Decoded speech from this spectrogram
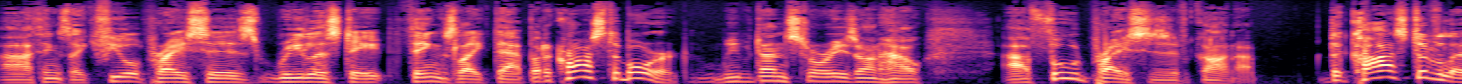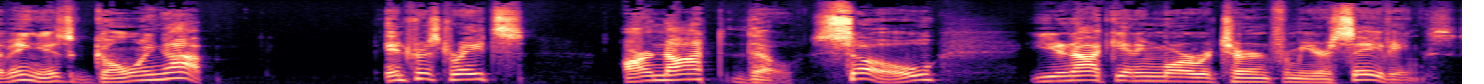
uh, things like fuel prices, real estate, things like that. But across the board, we've done stories on how uh, food prices have gone up. The cost of living is going up. Interest rates are not, though. So you're not getting more return from your savings.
